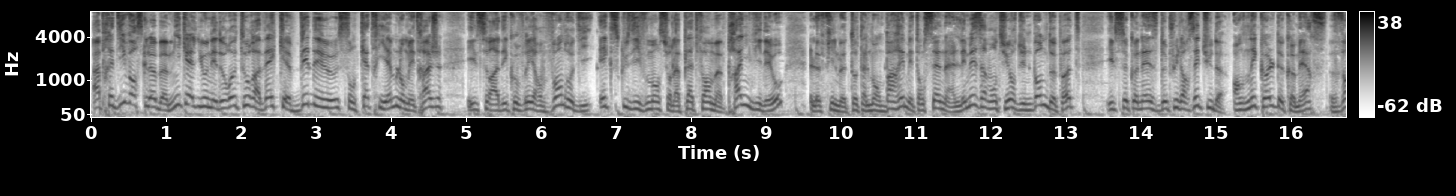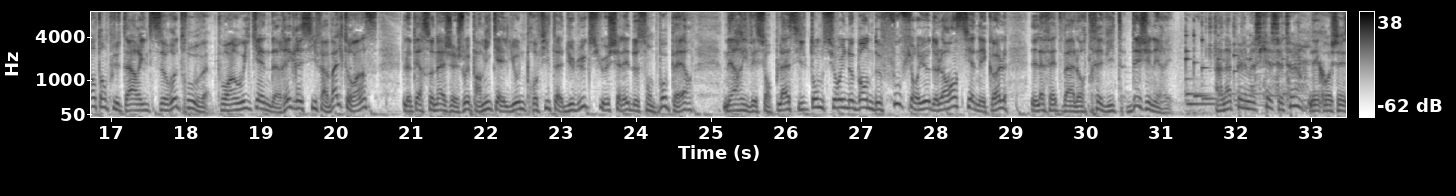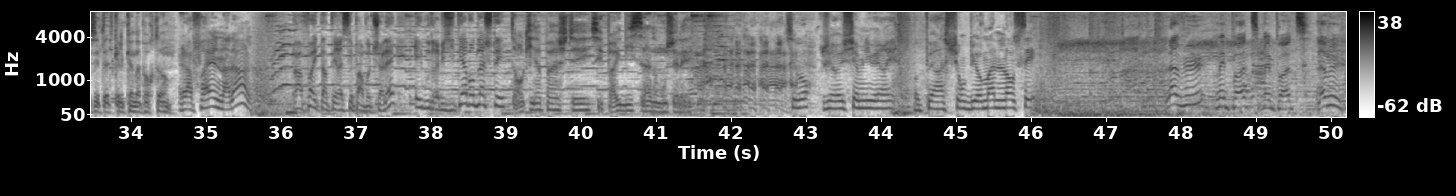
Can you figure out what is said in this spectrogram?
Après Divorce Club, Michael Youn est de retour avec BDE, son quatrième long métrage. Il sera à découvrir vendredi exclusivement sur la plateforme Prime Video. Le film totalement barré met en scène les mésaventures d'une bande de potes. Ils se connaissent depuis leurs études en école de commerce. 20 ans plus tard, ils se retrouvent pour un week-end régressif à Val Thorens. Le personnage joué par Michael Youn profite du luxueux chalet de son beau-père. Mais arrivé sur place, il tombe sur une bande de fous furieux de leur ancienne école. La fête va alors très vite dégénérer. Un appel masqué à cette heure Décrochez, c'est peut-être quelqu'un d'important. Raphaël Nadal Rafa est intéressé par votre chalet et voudrait visiter avant de l'acheter. Tant qu'il n'a pas acheté, c'est pas Ibiza dans mon chalet. C'est bon, j'ai réussi à me libérer. Opération Bioman lancée. La vue, mes potes, mes potes, la vue.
